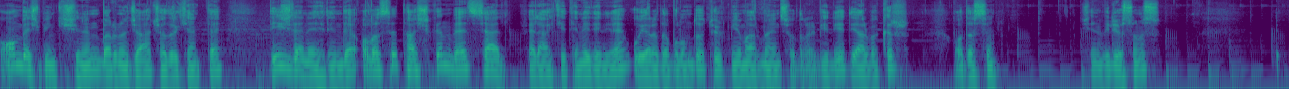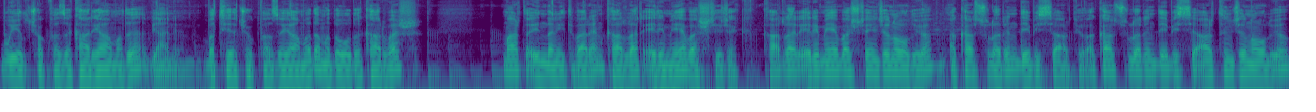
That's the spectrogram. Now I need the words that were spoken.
15 bin kişinin barınacağı çadır kentte Dicle Nehri'nde olası taşkın ve sel felaketi nedeniyle uyarıda bulundu. Türk Mimar Mühendis Odaları Birliği Diyarbakır Odası. Şimdi biliyorsunuz bu yıl çok fazla kar yağmadı. Yani batıya çok fazla yağmadı ama doğuda kar var. Mart ayından itibaren karlar erimeye başlayacak. Karlar erimeye başlayınca ne oluyor? Akarsuların debisi artıyor. Akarsuların debisi artınca ne oluyor?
